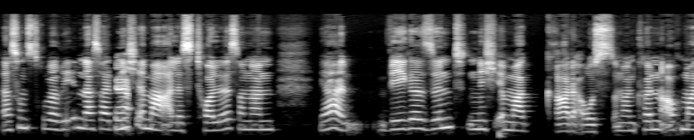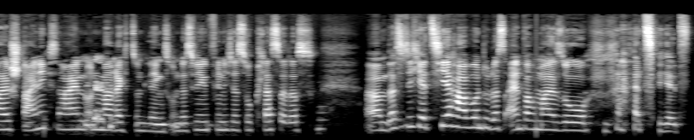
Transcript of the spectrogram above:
Lass uns drüber reden, dass halt ja. nicht immer alles toll ist, sondern ja, Wege sind nicht immer geradeaus, sondern können auch mal steinig sein und mal rechts und links. Und deswegen finde ich das so klasse, dass, ähm, dass ich dich jetzt hier habe und du das einfach mal so erzählst.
